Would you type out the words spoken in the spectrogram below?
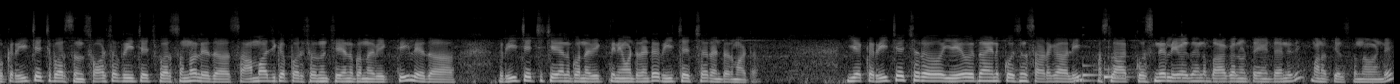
ఒక research person social research person లేదా సామాజిక పరిశోధన చేయాలనుకున్న వ్యక్తి లేదా రీసెర్చ్ చేయాలనుకున్న వ్యక్తిని ఏమంటారంటే రీసెర్చర్ అంటారన్నమాట. ఈ యొక్క రీసెర్చర్ ఏ విధమైన క్వశ్చన్స్ అడగాలి అసలు ఆ క్వశ్చనర్లు ఏ విధమైన భాగాలు ఉంటాయి ఏంటి అనేది మనం తెలుసుకుందామండి.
